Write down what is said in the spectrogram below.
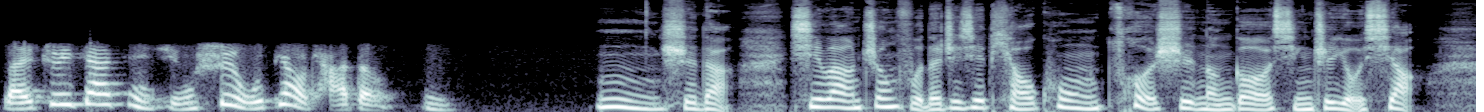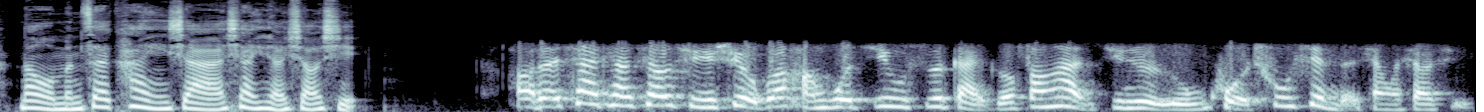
来追加进行税务调查等。嗯。嗯，是的，希望政府的这些调控措施能够行之有效。那我们再看一下下一条消息。好的，下一条消息是有关韩国机务司改革方案近日轮廓出现的相关消息。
